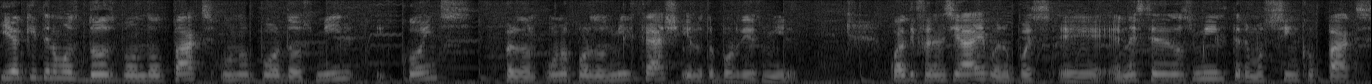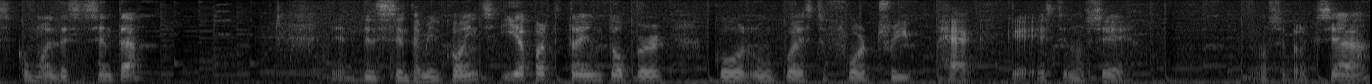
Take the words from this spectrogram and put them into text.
Y aquí tenemos dos bundle packs, uno por 2000 coins, perdón, uno por 2000 cash y el otro por 10000. ¿Cuál diferencia hay? Bueno, pues eh, en este de 2000 tenemos 5 packs como el de 60 eh, de 60 mil coins y aparte trae un topper con un quest for 3 pack que este no sé no sé para qué sea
